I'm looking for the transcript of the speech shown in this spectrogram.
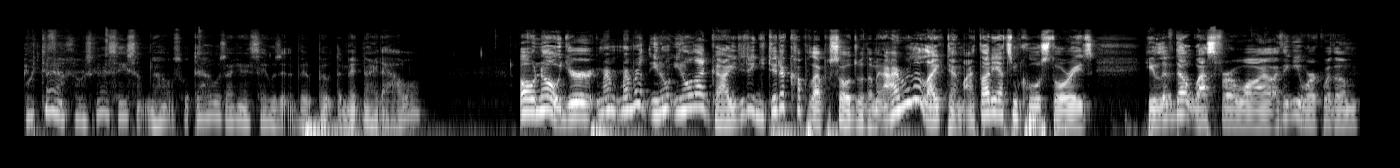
What the fuck? I was gonna say something else. What the hell was I gonna say? Was it about the Midnight Owl? Oh no, you're remember, remember you know you know that guy you did you did a couple episodes with him and I really liked him. I thought he had some cool stories. He lived out west for a while. I think he worked with him.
